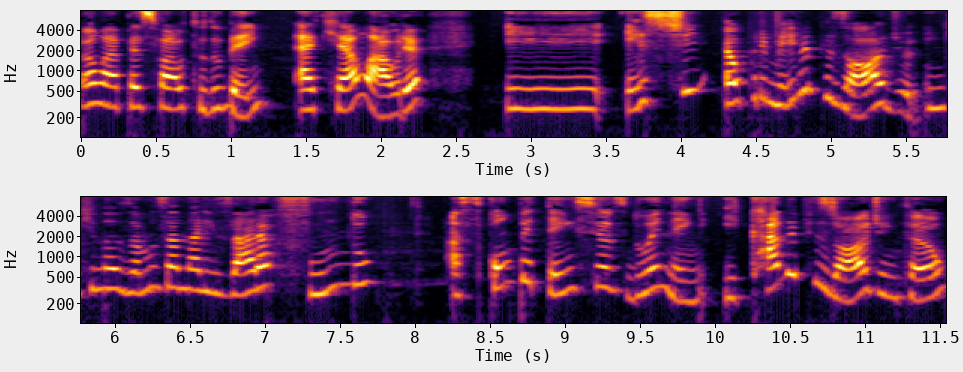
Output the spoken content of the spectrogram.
Olá, pessoal, tudo bem? Aqui é a Laura e este é o primeiro episódio em que nós vamos analisar a fundo as competências do Enem. E cada episódio, então,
